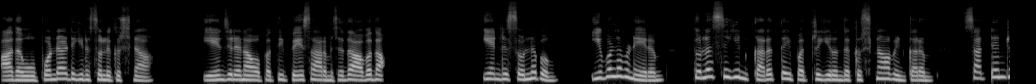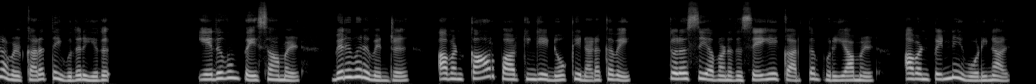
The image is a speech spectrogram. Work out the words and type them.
அத உன் பொண்டாட்டிகிட்ட சொல்லு கிருஷ்ணா. ஏஞ்சலினாவை பத்தி பேச ஆரம்பிச்சது அவதான் என்று சொல்லவும் இவ்வளவு நேரம் துளசியின் கரத்தை பற்றியிருந்த கிருஷ்ணாவின் கரம் சட்டென்று அவள் கரத்தை உதறியது. எதுவும் பேசாமல் விறுவிறுவென்று அவன் கார் பார்க்கிங்கை நோக்கி நடக்கவே துளசி அவனது செய்கைக்கு அர்த்தம் புரியாமல் அவன் பின்னே ஓடினாள்.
